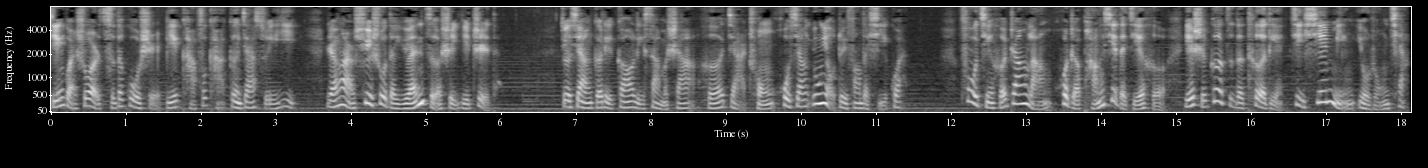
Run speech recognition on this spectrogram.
尽管舒尔茨的故事比卡夫卡更加随意，然而叙述的原则是一致的。就像格里高里·萨姆沙和甲虫互相拥有对方的习惯，父亲和蟑螂或者螃蟹的结合也使各自的特点既鲜明又融洽。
